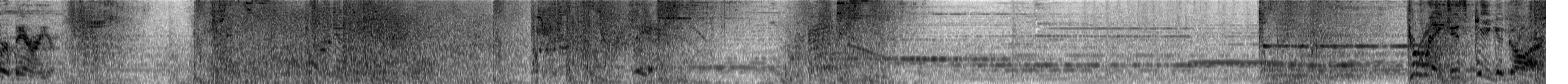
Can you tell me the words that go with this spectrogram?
Hyper Barrier! Courageous Giga Guard!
